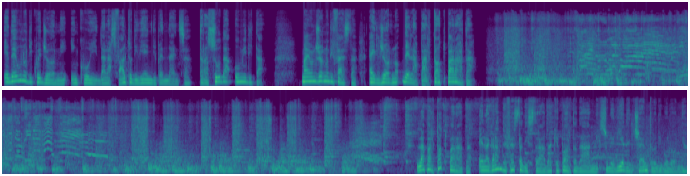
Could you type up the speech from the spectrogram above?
ed è uno di quei giorni in cui dall'asfalto di via Indipendenza trasuda umidità. Ma è un giorno di festa, è il giorno della Partot Parata. La Partot Parata è la grande festa di strada che porta da anni sulle vie del centro di Bologna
